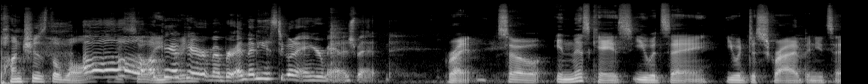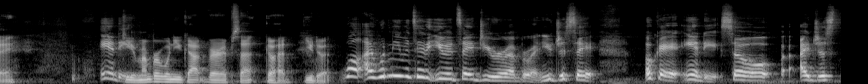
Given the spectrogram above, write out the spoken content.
punches the wall. Oh, so okay, okay, I remember. And then he has to go to anger management. Right. So in this case, you would say, you would describe and you'd say, Andy. Do you remember when you got very upset? Go ahead. You do it. Well, I wouldn't even say that you would say, Do you remember when? You just say, Okay, Andy, so I just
